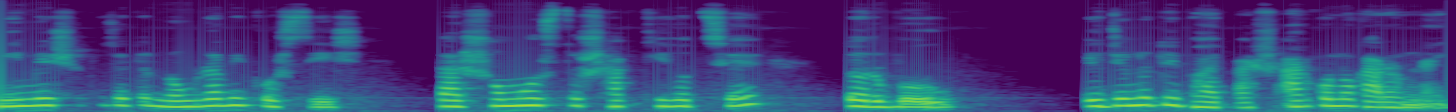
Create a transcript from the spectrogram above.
মিমের সাথে যত নোংরামি করছিস, তার সমস্ত সাক্ষী হচ্ছে তোর বউ। এই জন্য তুই ভয় পাস, আর কোনো কারণ নাই।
